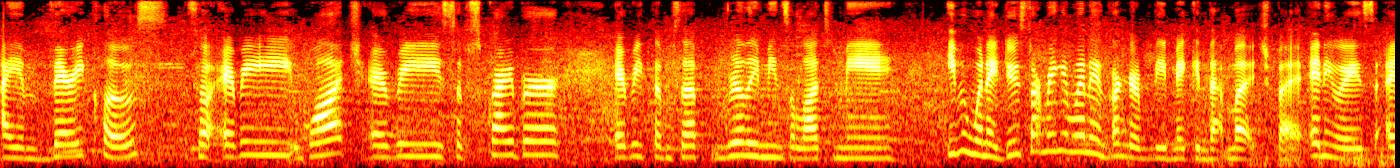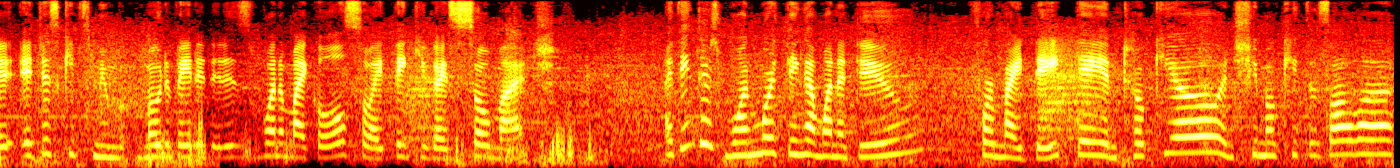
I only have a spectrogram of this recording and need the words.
I am very close. So every watch, every subscriber, every thumbs up really means a lot to me. Even when I do start making money, I'm not gonna be making that much. But anyways, I, it just keeps me motivated. It is one of my goals, so I thank you guys so much. I think there's one more thing I wanna do for my date day in Tokyo and Shimokitazawa.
